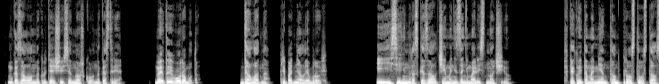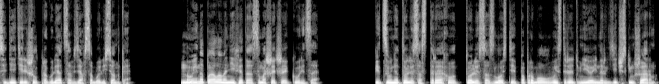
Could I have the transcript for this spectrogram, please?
— указал он на крутящуюся ножку на костре, — «это его работа». «Да ладно», — приподнял я бровь. И Есенин рассказал, чем они занимались ночью. В какой-то момент он просто устал сидеть и решил прогуляться, взяв с собой лисенка. Ну и напала на них эта сумасшедшая курица. Кицуня то ли со страху, то ли со злости попробовал выстрелить в нее энергетическим шаром.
